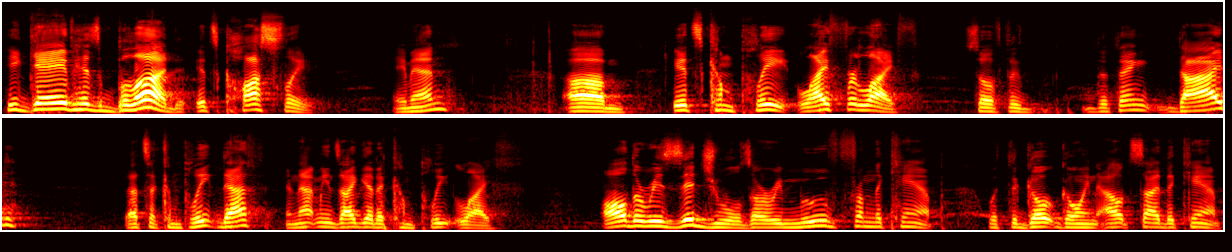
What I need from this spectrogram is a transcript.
He gave his blood. It's costly. Amen? Um, it's complete, life for life. So if the, the thing died, that's a complete death, and that means I get a complete life. All the residuals are removed from the camp with the goat going outside the camp.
